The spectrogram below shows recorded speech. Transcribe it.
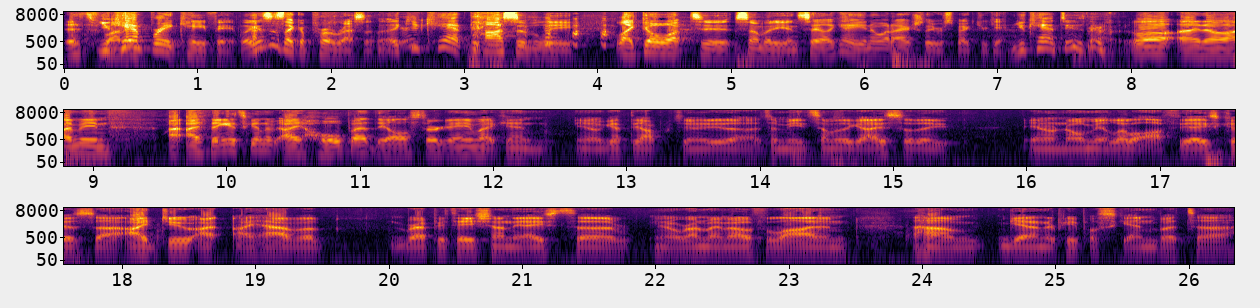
it's You funny. can't break kayfabe. Like this is like a pro wrestling. thing. Like you can't possibly like go up to somebody and say like, "Hey, you know what? I actually respect your game." You can't do that. Well, I know. I mean, I, think it's gonna. I hope at the All Star game I can, you know, get the opportunity to, to meet some of the guys so they, you know, know me a little off the ice because uh, I do. I, I have a reputation on the ice to, you know, run my mouth a lot and um, get under people's skin. But uh,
